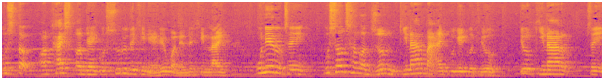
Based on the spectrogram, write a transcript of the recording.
पुस्तक अठाइस अध्यायको सुरुदेखि हेऱ्यो भनेदेखिलाई उनीहरू चाहिँ कुशलसँग जुन किनारमा आइपुगेको थियो त्यो किनार चाहिँ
